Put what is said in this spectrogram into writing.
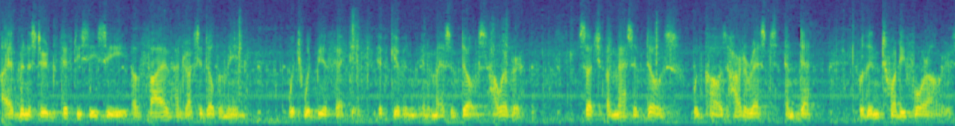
I administered 50 cc of 5-hydroxydopamine, which would be effective if given in a massive dose. However, such a massive dose would cause heart arrest and death within 24 hours.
